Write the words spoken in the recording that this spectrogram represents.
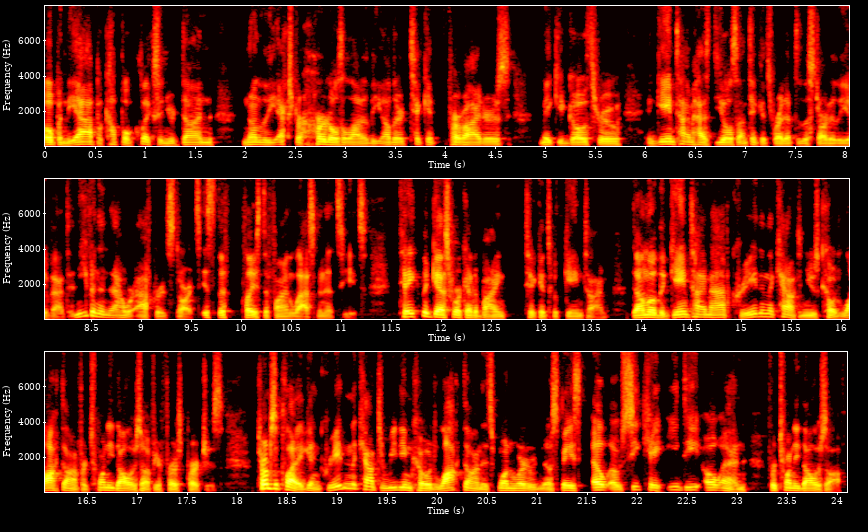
open the app, a couple clicks, and you're done. None of the extra hurdles a lot of the other ticket providers make you go through. And Game Time has deals on tickets right up to the start of the event. And even an hour after it starts, it's the place to find last minute seats. Take the guesswork out of buying tickets with Game Time. Download the Game Time app, create an account, and use code Locked On for $20 off your first purchase. Terms apply. Again, create an account and redeem code Locked On. It's one word with no space, L O C K E D O N for $20 off.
